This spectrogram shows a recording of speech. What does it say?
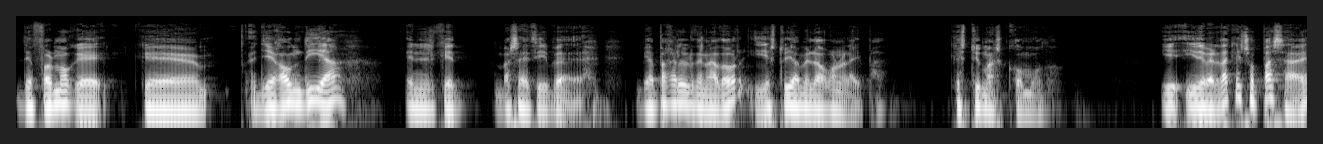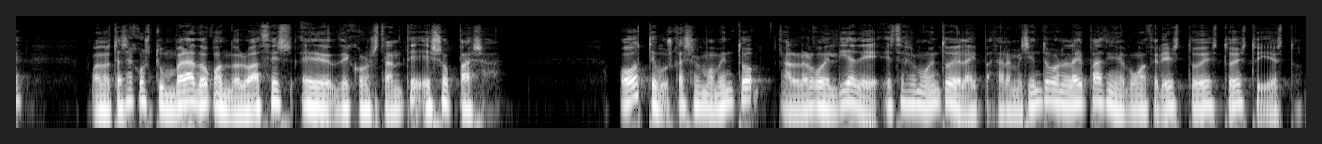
de forma que, llega un día en el que vas a decir, voy a apagar el ordenador y esto ya me lo hago en el iPad, que estoy más cómodo. Y, de verdad que eso pasa, ¿eh? Cuando te has acostumbrado, cuando lo haces eh, de constante, eso pasa. O te buscas el momento a lo largo del día de, este es el momento del iPad. Ahora me siento con el iPad y me pongo a hacer esto, esto, esto y esto.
